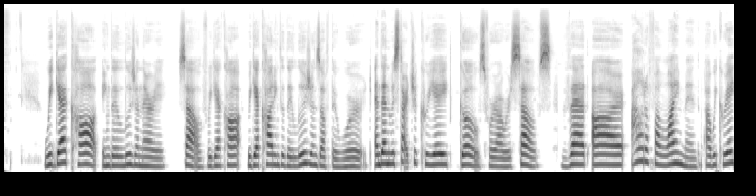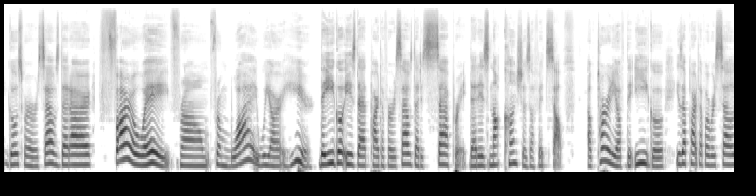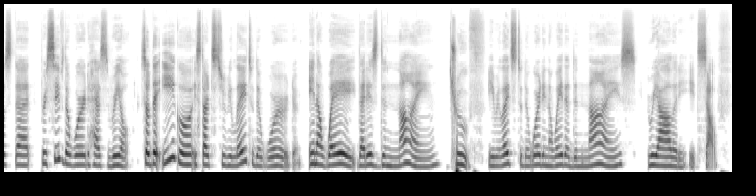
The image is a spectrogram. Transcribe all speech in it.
we get caught in the illusionary self. We get caught, we get caught into the illusions of the word. And then we start to create goals for ourselves that are out of alignment. Uh, we create goals for ourselves that are far away from, from why we are here. The ego is that part of ourselves that is separate, that is not conscious of itself authority of the ego is a part of ourselves that perceives the word as real. So the ego starts to relate to the word in a way that is denying truth. It relates to the word in a way that denies reality itself.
